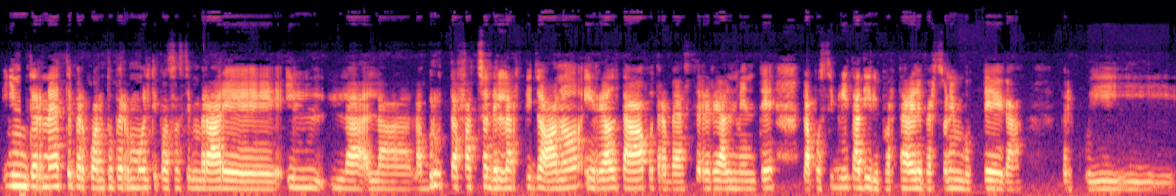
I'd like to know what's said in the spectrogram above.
internet, per quanto per molti possa sembrare il, la, la, la, brutta faccia dell'artigiano, in realtà potrebbe essere realmente la possibilità di riportare le persone in bottega. Per cui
